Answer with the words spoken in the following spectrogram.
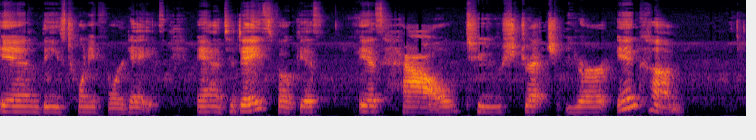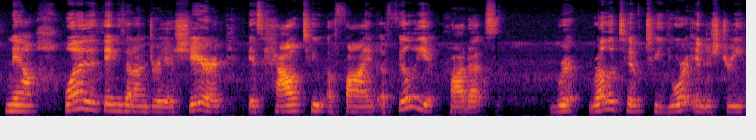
in these 24 days. And today's focus is how to stretch your income now, one of the things that Andrea shared is how to find affiliate products re relative to your industry,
